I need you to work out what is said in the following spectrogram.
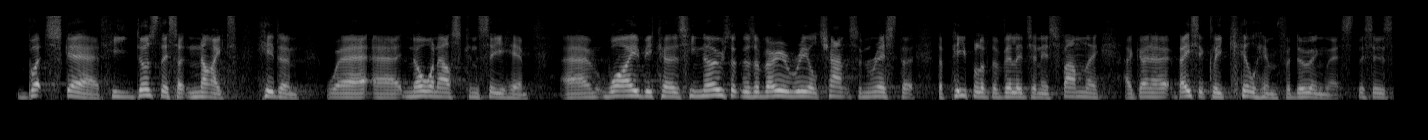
but scared. He does this at night, hidden, where uh, no one else can see him. Um, why? Because he knows that there's a very real chance and risk that the people of the village and his family are going to basically kill him for doing this. This is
